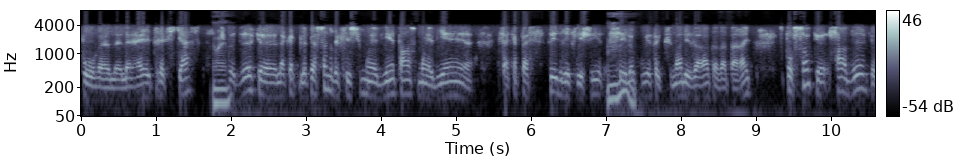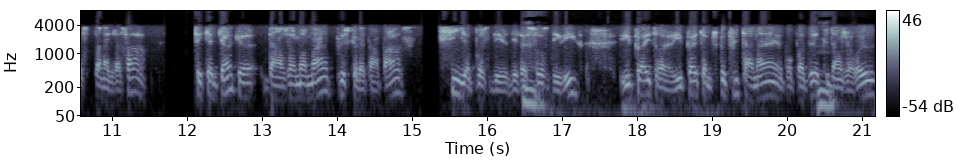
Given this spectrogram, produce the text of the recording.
pour euh, être efficace. Ouais. Je peux dire que la, la, personne réfléchit moins bien, pense moins bien, euh, sa capacité de réfléchir, mmh. c'est là où effectivement des erreurs peuvent apparaître. C'est pour ça que, sans dire que c'est un agresseur, c'est quelqu'un que, dans un moment, plus que le temps passe, s'il n'y a pas des, des ressources, des vivres, il peut être il peut être un petit peu plus tannant, pour pas dire plus dangereux,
